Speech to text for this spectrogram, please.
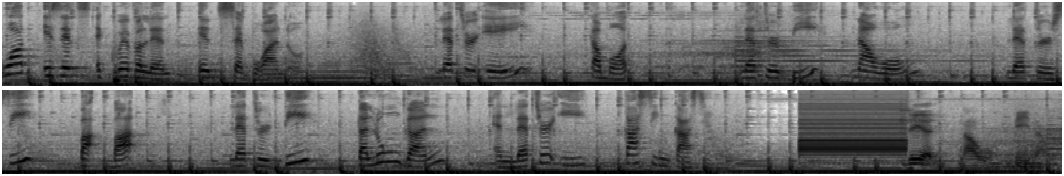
What is its equivalent in Cebuano? Letter A, kamot. Letter B, nawong. Letter C, bakba. Letter D, dalunggan. And letter E, kasing-kasing. JL. Nawong. B nawong.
